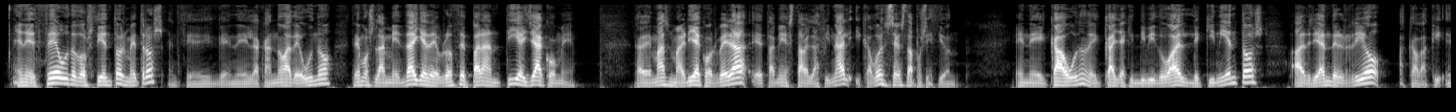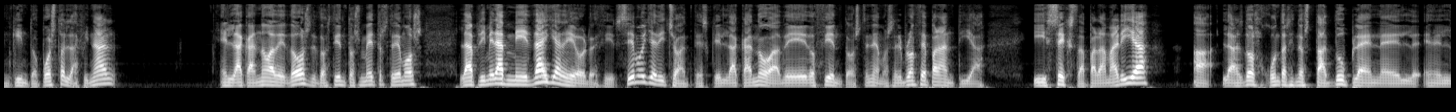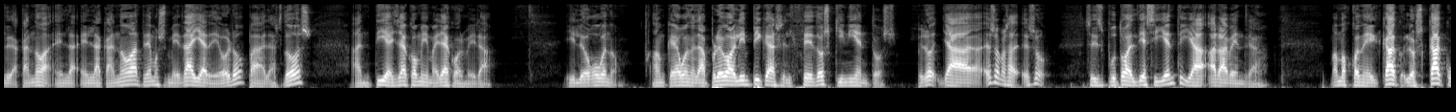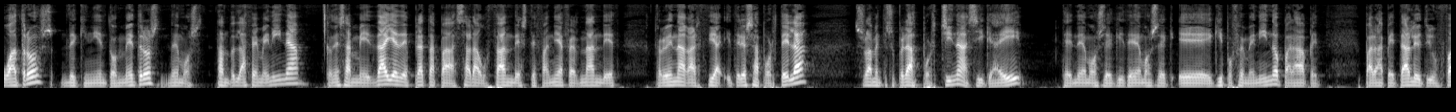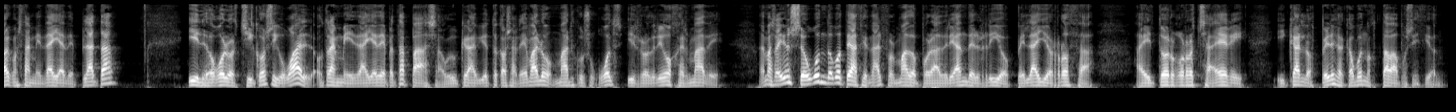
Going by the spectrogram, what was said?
En el C1 200 metros, en la canoa de 1, tenemos la medalla de bronce para Antía Jacome. además María Corbera eh, también estaba en la final y acabó en sexta posición. En el K1, en el kayak individual de 500, Adrián del Río acaba aquí en quinto puesto en la final. En la canoa de 2, de 200 metros, tenemos la primera medalla de oro. Es decir, si hemos ya dicho antes que en la canoa de 200 tenemos el bronce para Antía y sexta para María, a las dos juntas haciendo esta dupla en, la canoa. Tenemos medalla de oro para las dos. Antía Giacomi y María Cormera. Y luego, bueno, aunque bueno, la prueba olímpica es el C2 500. Pero ya, eso, eso se disputó al día siguiente y ya ahora vendrá. Vamos con los K4 de 500 metros. Tenemos tanto la femenina, con esa medalla de plata para Sara Uzande, Estefanía Fernández, Carolina García y Teresa Portela, solamente superadas por China, así que ahí tenemos, aquí tenemos eh, equipo femenino para, para petarle y triunfar con esta medalla de plata. Y luego los chicos igual, otra medalla de plata para Saúl Cravioto, Causarevalo, Marcus Waltz y Rodrigo Germade. Además hay un segundo bote nacional formado por Adrián del Río, Pelayo Roza, Aitor Gorrochaegui y Carlos Pérez, que acabó en octava posición.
